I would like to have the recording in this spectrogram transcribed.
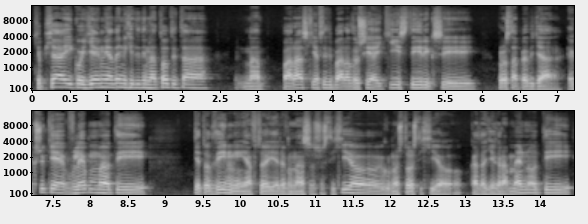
και πια η οικογένεια δεν είχε τη δυνατότητα να παράσχει αυτή την παραδοσιακή στήριξη προς τα παιδιά. Εξού και βλέπουμε ότι και το δίνει αυτό η έρευνά σας στο στοιχείο, γνωστό στοιχείο καταγεγραμμένο, ότι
